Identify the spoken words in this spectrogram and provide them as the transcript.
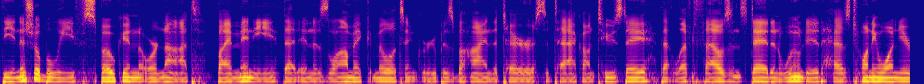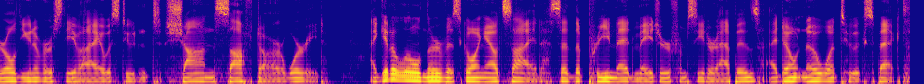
The initial belief, spoken or not, by many that an Islamic militant group is behind the terrorist attack on Tuesday that left thousands dead and wounded has 21 year old University of Iowa student Sean Sofdar worried. I get a little nervous going outside, said the pre med major from Cedar Rapids. I don't know what to expect.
